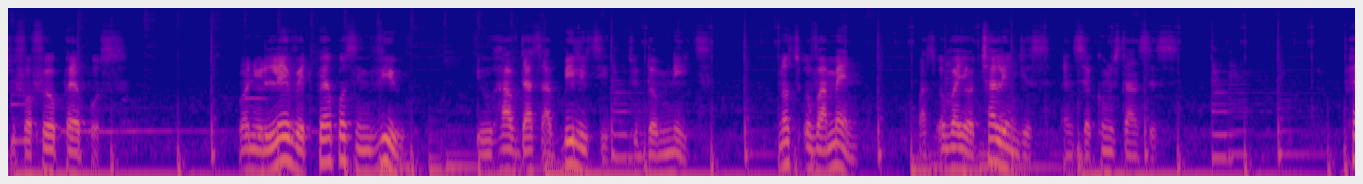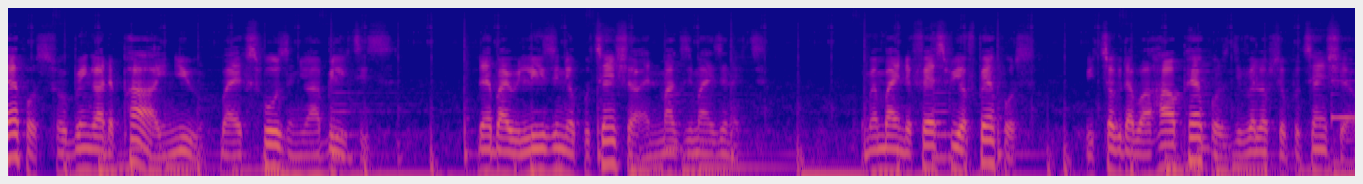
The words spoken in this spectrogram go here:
to fulfill purpose. When you live with purpose in view, you will have that ability to dominate, not over men, but over your challenges and circumstances. Purpose will bring out the power in you by exposing your abilities, thereby releasing your potential and maximizing it. Remember, in the first P of purpose, we talked about how purpose develops your potential.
